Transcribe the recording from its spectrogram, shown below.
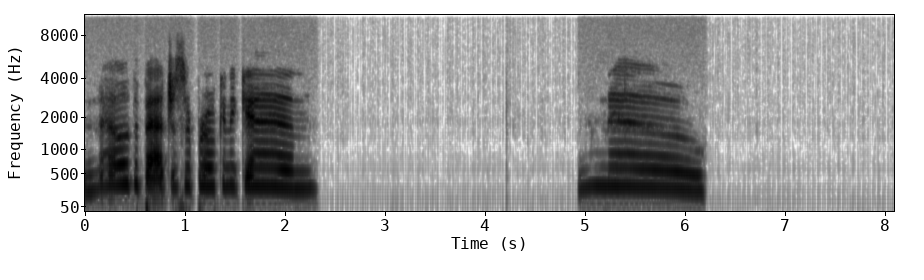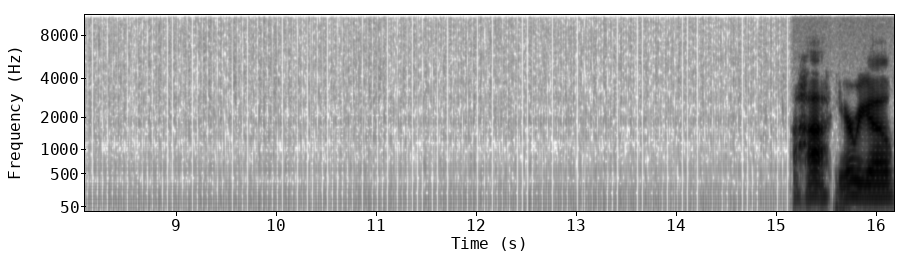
No, the badges are broken again. No. Aha, here we go.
